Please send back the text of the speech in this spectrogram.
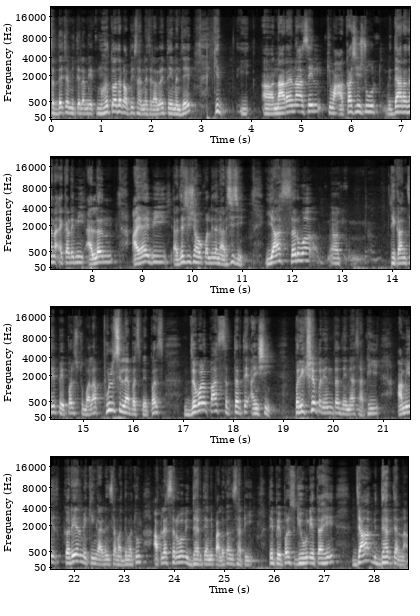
सध्याच्या मितीला मी एक महत्त्वाचा टॉपिक सांगण्यासाठी आलो आहे ते म्हणजे की नारायणा असेल किंवा Aakash institute Vidya Aradhana academy Allen I I B Rajarshi Shahu college आणि आर सी सी या सर्व ठिकाणचे पेपर्स तुम्हाला फुल सिलॅबस पेपर्स जवळपास सत्तर ते ऐंशी परीक्षेपर्यंत देण्यासाठी आम्ही करिअर मेकिंग गायडन्सच्या माध्यमातून आपल्या सर्व विद्यार्थी आणि पालकांसाठी ते पेपर्स घेऊन येत आहे. ज्या विद्यार्थ्यांना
